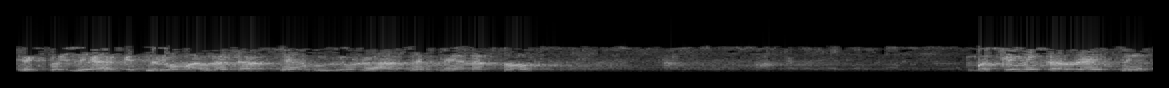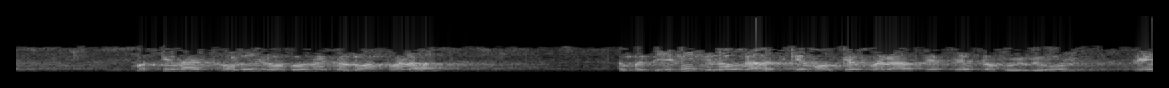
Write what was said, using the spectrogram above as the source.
ایک تو یہ ہے کہ دلوں میں اللہ ڈالتے ہیں حضور رات دن محنت تو مکے میں کر رہے تھے۔ مکے میں تھوڑے لوگوں نے کلوا پڑا تو مدینے کے لوگ حج کے موقع پر آتے تھے تو حضور نے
